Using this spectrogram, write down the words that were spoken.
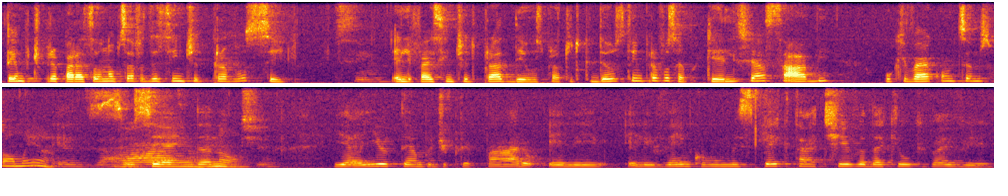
Tempo de preparação não precisa fazer sentido para você. Sim. Ele faz sentido para Deus, para tudo que Deus tem para você, porque ele já sabe o que vai acontecer no seu amanhã. Exatamente. Você ainda não. E aí o tempo de preparo, ele, ele vem como uma expectativa daquilo que vai vir.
